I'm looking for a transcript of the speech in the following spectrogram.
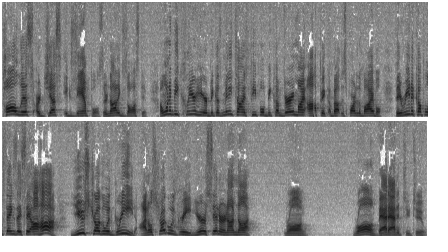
Paul lists are just examples. They're not exhaustive. I want to be clear here because many times people become very myopic about this part of the Bible. They read a couple things, they say, aha, you struggle with greed. I don't struggle with greed. You're a sinner and I'm not. Wrong. Wrong. Bad attitude, too.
